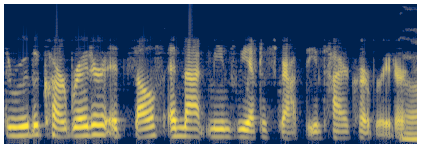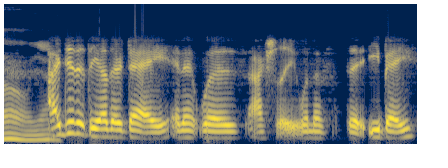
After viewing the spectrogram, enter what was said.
through the carburetor itself, and that means we have to scrap the entire carburetor. Oh yeah. I did it the other day, and it was actually one of the eBay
